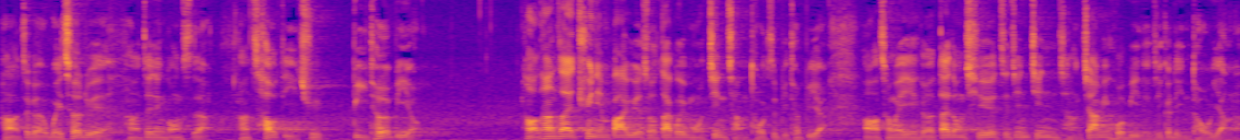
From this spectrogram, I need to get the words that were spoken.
好，这个微策略啊，这间公司啊，啊，抄底去比特币哦。好，他在去年八月的时候大规模进场投资比特币啊，啊，成为一个带动七月资金进场加密货币的这个领头羊啊。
